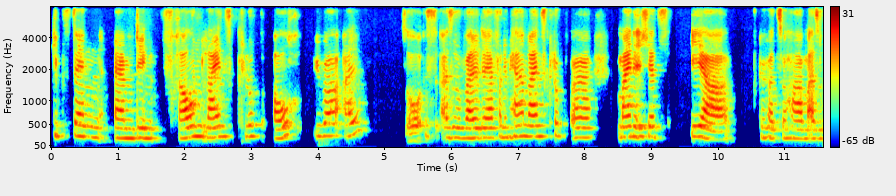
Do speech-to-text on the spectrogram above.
Gibt es denn ähm, den Frauen-Lions Club auch überall? So ist, also, weil der von dem Herren-Lions Club, äh, meine ich jetzt, eher gehört zu haben. Also,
